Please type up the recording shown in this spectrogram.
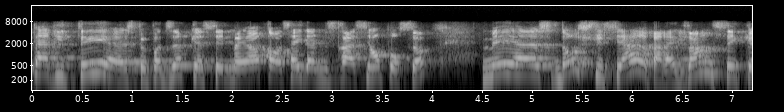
parité, je peux pas dire que c'est le meilleur conseil d'administration pour ça. Mais dont je suis fière, par exemple, c'est que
